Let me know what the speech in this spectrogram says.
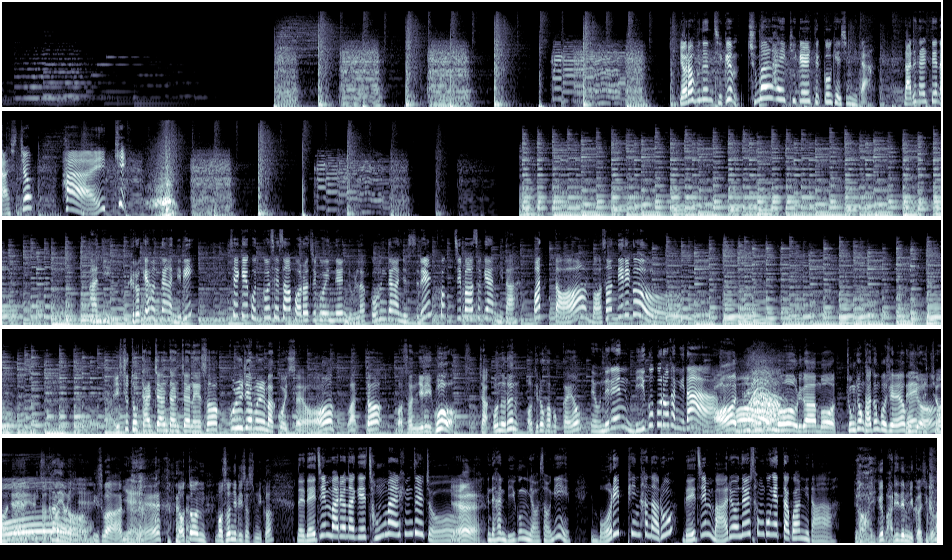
여러분은 지금 주말 하이킥을 듣고 계십니다. 나른할 땐 아시죠? 하이킥! 아니, 그렇게 황당한 일이? 세계 곳곳에서 벌어지고 있는 놀랍고 황당한 뉴스를 콕 집어 소개합니다. 왔더 머선 일이고! 이슈톡 단짠 단짠에서 꿀잼을 맡고 있어요. 왔더 머선 일이고. 자 오늘은 어디로 가볼까요? 네, 오늘은 미국으로 갑니다. 아 미국은 뭐 우리가 뭐 종종 가던 곳이에요, 네, 그죠? 그렇죠. 네, 익숙하네요, 가서 이제. 익숙한. 예. 예. 자, 어떤 머선 일이 있었습니까? 네, 내 집 마련하기 정말 힘들죠. 예. 근데 한 미국 여성이 이 머리핀 하나로 내 집 마련을 성공했다고 합니다. 야 이게 말이 됩니까 지금?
